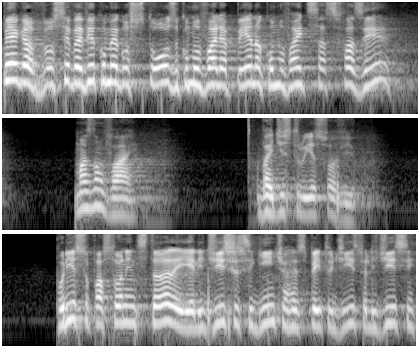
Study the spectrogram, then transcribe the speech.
pega, você vai ver como é gostoso, como vale a pena, como vai te satisfazer. Mas não vai. Vai destruir a sua vida. Por isso, o pastor Stanley, ele disse o seguinte a respeito disso, ele disse:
